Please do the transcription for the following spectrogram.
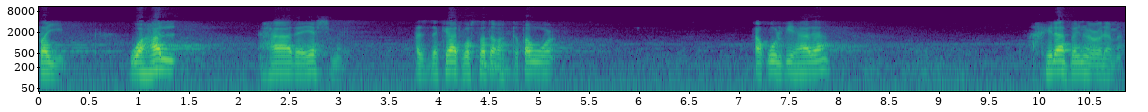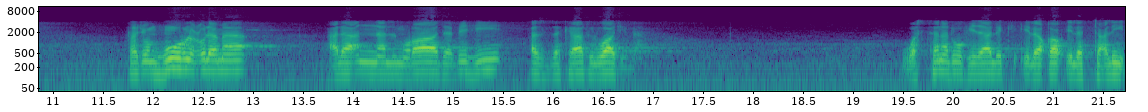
طيب وهل هذا يشمل الزكاة والصدقة التطوع؟ أقول في هذا خلاف بين العلماء. فجمهور العلماء على أن المراد به الزكاة الواجبة. واستندوا في ذلك إلى إلى التعليل.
